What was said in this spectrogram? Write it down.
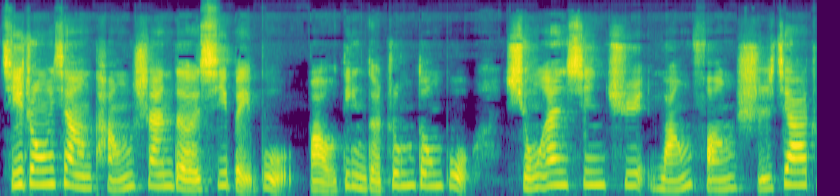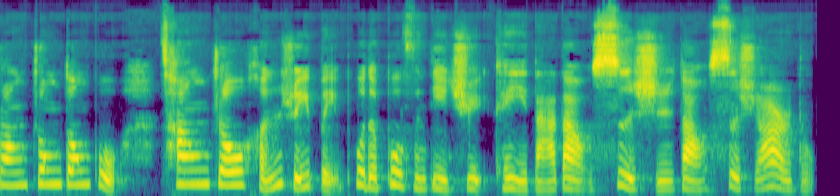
其中，像唐山的西北部、保定的中东部、雄安新区、廊坊、石家庄中东部、沧州、衡水北部的部分地区可以达到四十到四十二度。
